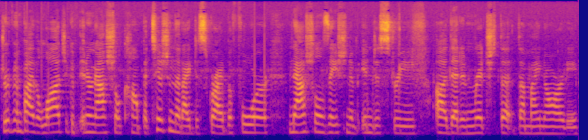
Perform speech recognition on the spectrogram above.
driven by the logic of international competition that I described before, nationalization of industry uh, that enriched the, the minority.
